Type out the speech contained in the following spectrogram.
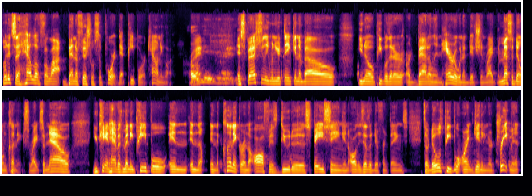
but it's a hell of a lot beneficial support that people are counting on. Oh, right? Oh, yeah, yeah, yeah. Especially when you're thinking about, you know, people that are, are battling heroin addiction, right? The methadone clinics, right? So now you can't have as many people in in the in the clinic or in the office due to spacing and all these other different things. So those people aren't getting their treatment.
